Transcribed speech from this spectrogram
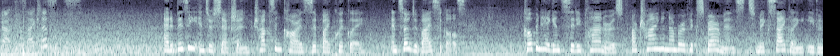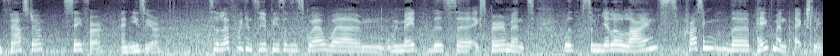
First, we have to look out for cyclists. At a busy intersection, trucks and cars zip by quickly, and so do bicycles. Copenhagen city planners are trying a number of experiments to make cycling even faster, safer, and easier. To the left, we can see a piece of the square where um, we made this uh, experiment with some yellow lines crossing the pavement, actually.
